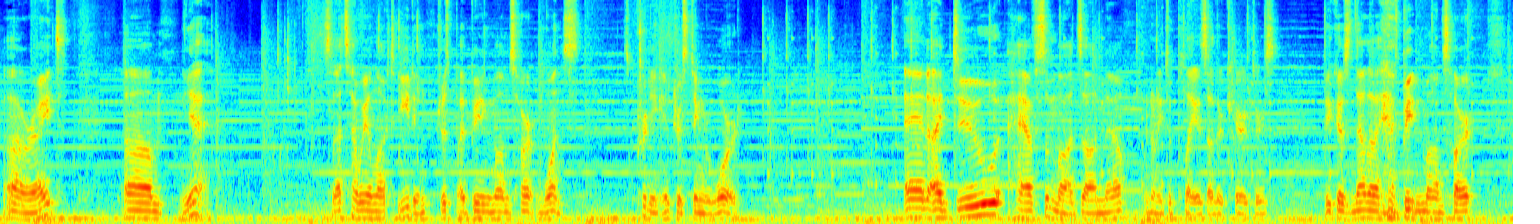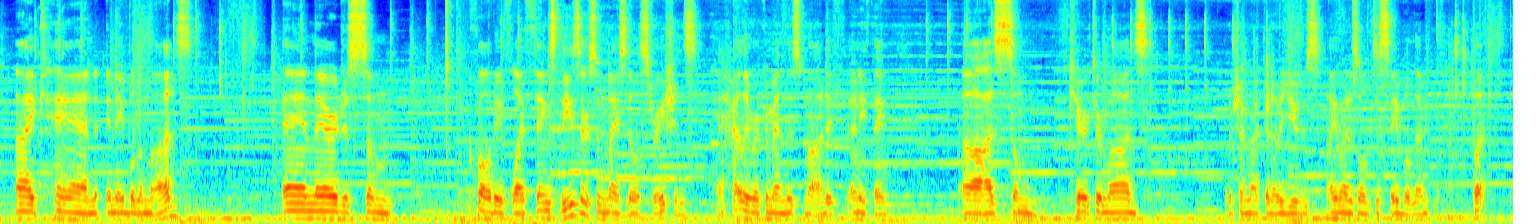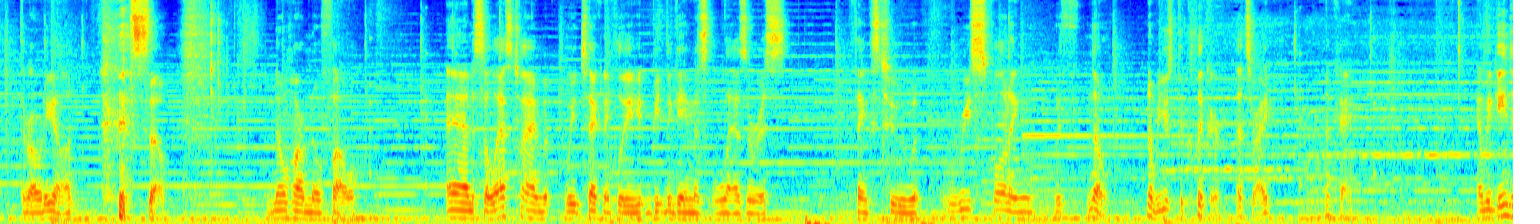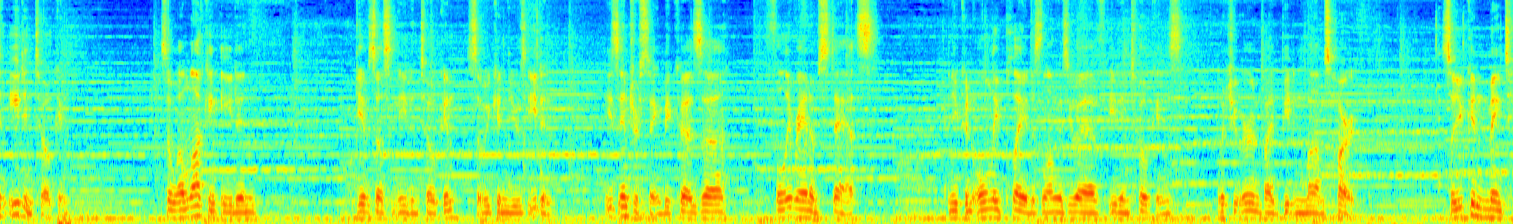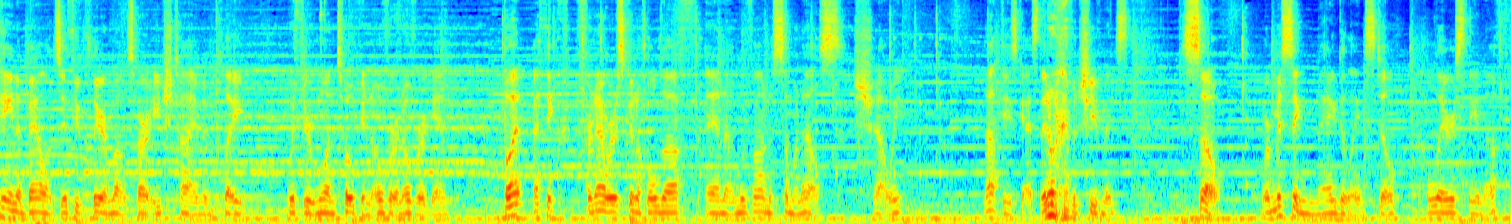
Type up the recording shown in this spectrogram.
Alright. Um, yeah. So that's how we unlocked Eden, just by beating Mom's heart once. It's a pretty interesting reward. And I do have some mods on now. I don't need to play as other characters. Because now that I have beaten Mom's heart, I can enable the mods. And there are just some quality of life things. These are some nice illustrations. I highly recommend this mod, if anything. Uh, some character mods, which I'm not going to use. I might as well disable them. But they're already on, so no harm, no foul. And so last time we technically beat the game as Lazarus, thanks to respawning with... no, no, we used the clicker, that's right. Okay. And we gained an Eden token. So unlocking Eden gives us an Eden token, so we can use Eden. He's interesting because uh, fully random stats, and you can only play it as long as you have Eden tokens, which you earn by beating Mom's Heart. So you can maintain a balance if you clear Mom's Heart each time and play with your one token over and over again. But I think for now we're just going to hold off and uh, move on to someone else, shall we? Not these guys, they don't have achievements. So, we're missing Magdalene still, hilariously enough.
